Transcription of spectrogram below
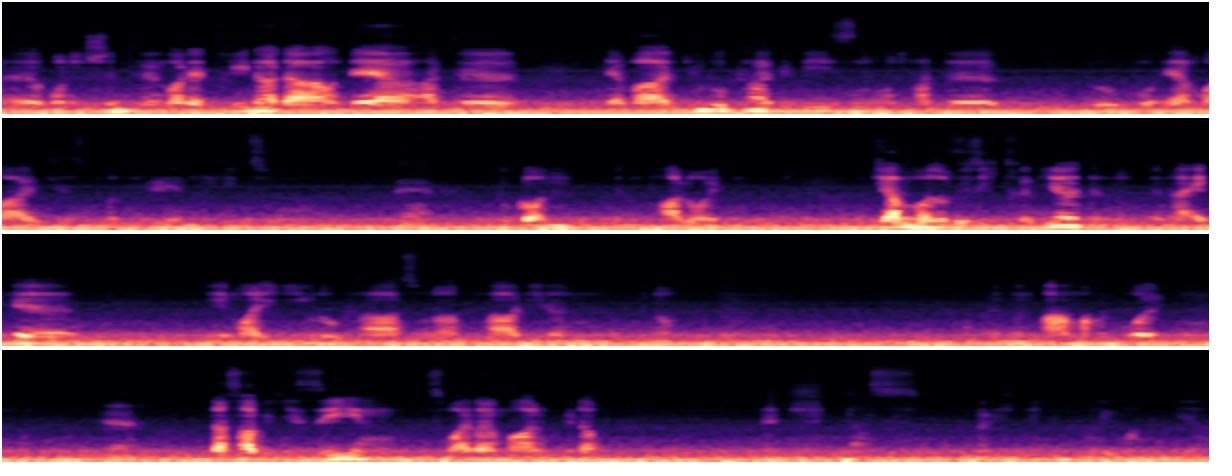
äh, Ronny Schimpeln war der Trainer da und der hatte, der war ein Judoka gewesen und hatte irgendwoher mal dieses Brasilien Jiu-Jitsu Ja. begonnen mit ein paar Leuten. Und die haben mal so für sich trainiert in, in einer Ecke, ehemalige Judokas oder ein paar, die dann noch ähm, MMA machen wollten. Ja. Das habe ich gesehen, zwei, drei Mal und gedacht, Mensch, das möchte ich unbedingt mal probieren.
